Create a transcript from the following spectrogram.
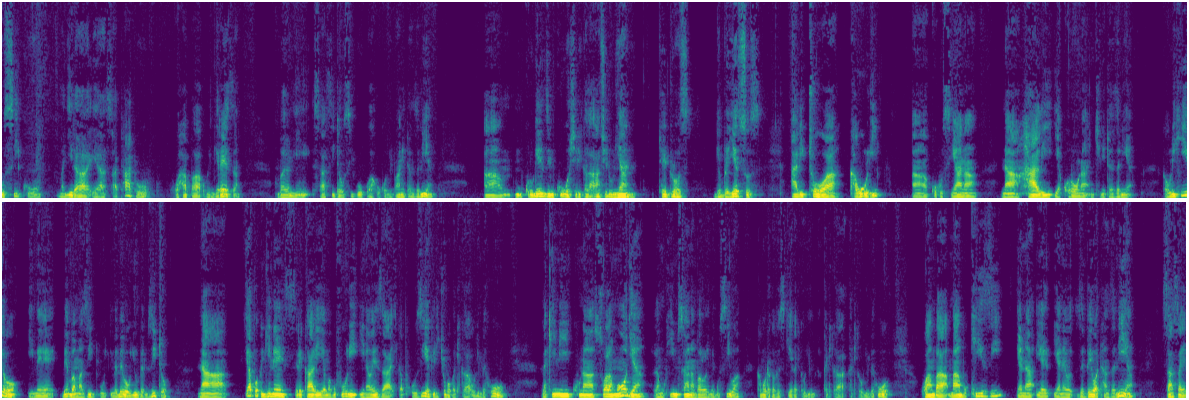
usiku majira ya saa tatu kwa hapa Uingereza, ambayo ni saa sita usiku kwa huko nyumbani Tanzania. Um, mkurugenzi mkuu wa shirika la afya duniani Tedros Ghebreyesus alitoa kauli uh, kuhusiana na hali ya korona nchini Tanzania. Kauli hiyo imebeba mazito, imebeba ujumbe mzito na japo pengine serikali ya Magufuli inaweza ikapuuzia kilichopo katika ujumbe huu, lakini kuna swala moja la muhimu sana ambalo limegusiwa kama utakavyosikia katika ujumbe, katika, katika ujumbe huo kwamba maambukizi yanayozembewa yana Tanzania sasa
